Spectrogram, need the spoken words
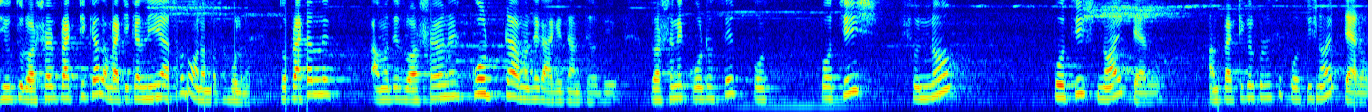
যেহেতু রসায়ন প্র্যাকটিক্যাল প্র্যাকটিক্যাল নিয়ে আসব অনেক কথা বলব তো প্র্যাকটিক্যাল আমাদের রসায়নের কোডটা আমাদের আগে জানতে হবে। রসায়নের কোড হচ্ছে পঁচিশ, শূন্য পঁচিশ নয় তেরো। আমি প্র্যাকটিক্যাল করেছি পঁচিশ নয় তেরো।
